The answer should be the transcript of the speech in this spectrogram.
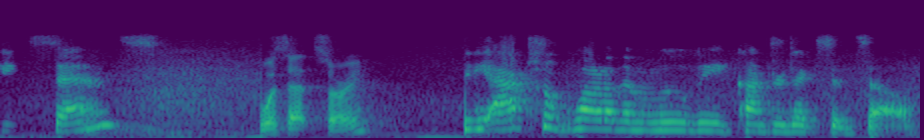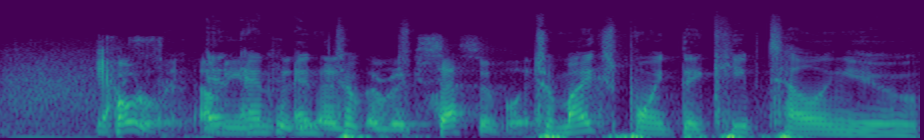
Make sense. What's that? Sorry. The actual plot of the movie contradicts itself. Yes. Totally. I And- mean, and- and uh, to- uh, excessively. to Mike's point, they keep telling you,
